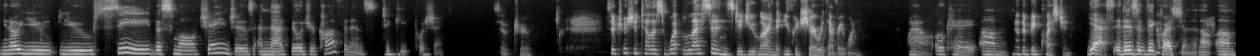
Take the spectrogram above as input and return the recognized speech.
you know you you see the small changes and that builds your confidence to mm-hmm. keep pushing so true so trisha tell us what lessons did you learn that you could share with everyone Wow. Okay. Um, Another big question. Yes, it is a big question. And um,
